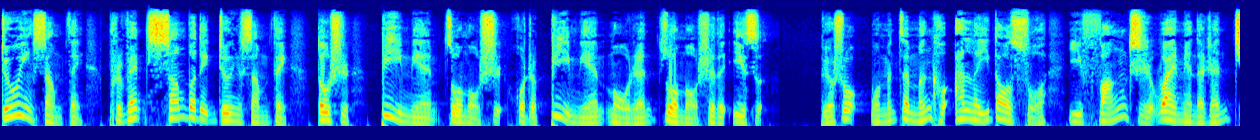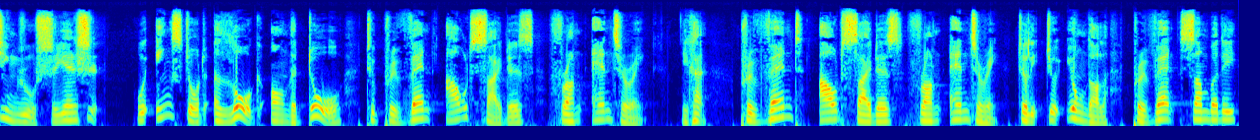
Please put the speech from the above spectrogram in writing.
doing something，prevent somebody doing something，都是避免做某事或者避免某人做某事的意思。比如说，我们在门口安了一道锁，以防止外面的人进入实验室。We installed a lock on the door to prevent outsiders from entering。你看，prevent outsiders from entering，这里就用到了 prevent somebody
